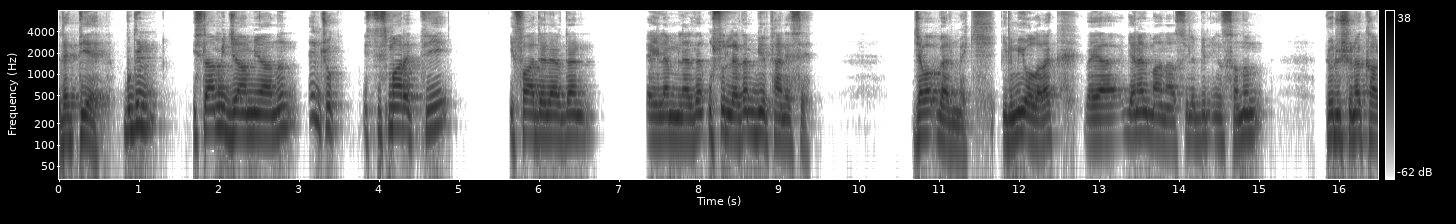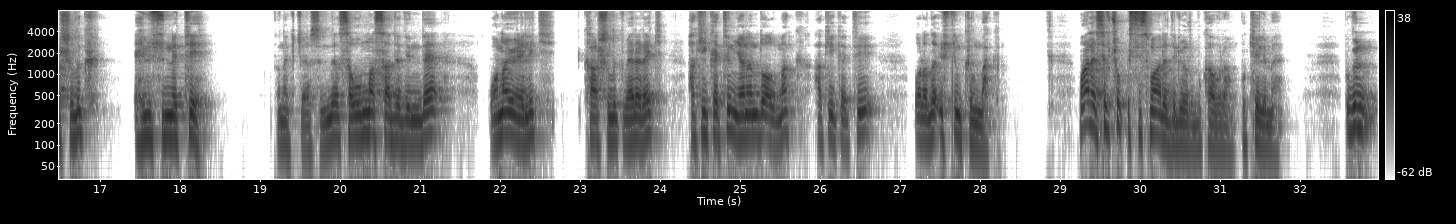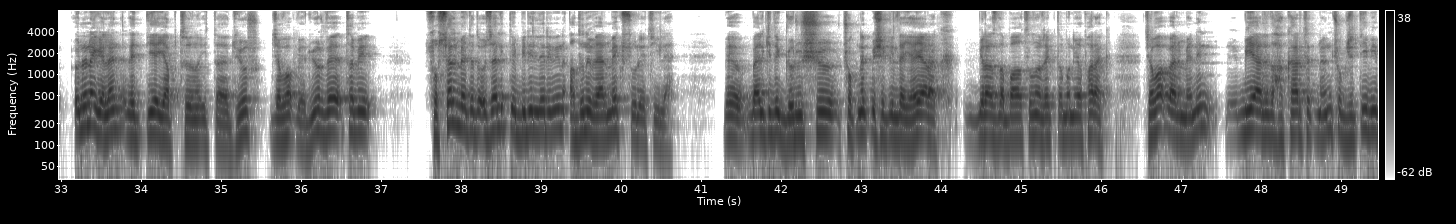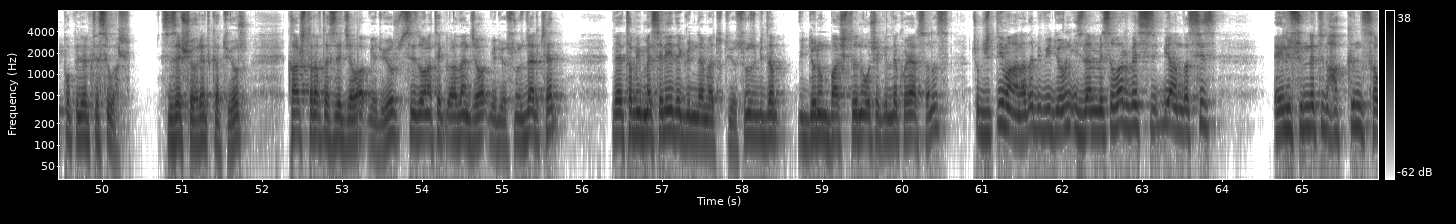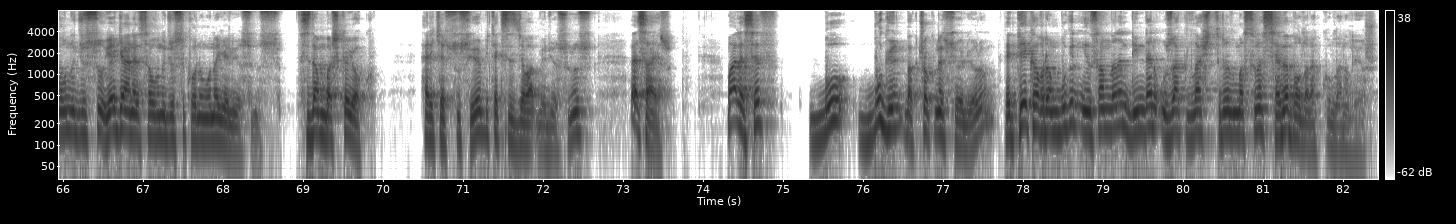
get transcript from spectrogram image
reddiye. Bugün İslami camianın en çok istismar ettiği ifadelerden, eylemlerden, usullerden bir tanesi. Cevap vermek, ilmi olarak veya genel manasıyla bir insanın görüşüne karşılık ehli sünneti tırnak içerisinde savunma sadedinde ona yönelik karşılık vererek hakikatin yanında olmak, hakikati orada üstün kılmak. Maalesef çok istismar ediliyor bu kavram, bu kelime. Bugün önüne gelen reddiye yaptığını iddia ediyor, cevap veriyor ve tabi sosyal medyada özellikle birilerinin adını vermek suretiyle ve belki de görüşü çok net bir şekilde yayarak, biraz da batılın reklamını yaparak cevap vermenin, bir yerde de hakaret etmenin çok ciddi bir popülaritesi var. Size şöhret katıyor. Karşı tarafta size cevap veriyor. Siz de ona tekrardan cevap veriyorsunuz derken ve tabii meseleyi de gündeme tutuyorsunuz. Bir de videonun başlığını o şekilde koyarsanız çok ciddi manada bir videonun izlenmesi var ve siz, bir anda siz ehli sünnetin hakkın savunucusu, yegane savunucusu konumuna geliyorsunuz. Sizden başka yok. Herkes susuyor, bir tek siz cevap veriyorsunuz vesaire. Maalesef bu bugün bak çok net söylüyorum. Reddiye kavramı bugün insanların dinden uzaklaştırılmasına sebep olarak kullanılıyor.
